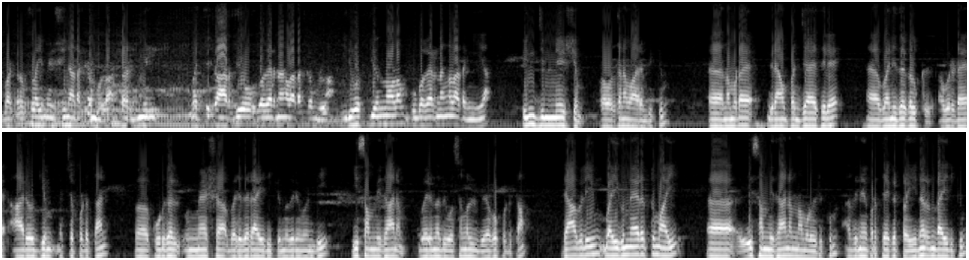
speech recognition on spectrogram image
ബട്ടർഫ്ലൈ മെഷീൻ അടക്കമുള്ള ട്രെഡ്മിൽ മറ്റ് കാർഡിയോ ഉപകരണങ്ങൾ അടക്കമുള്ള ഇരുപത്തിയൊന്നോളം ഉപകരണങ്ങൾ അടങ്ങിയ പിൻ ജിംനേഷ്യം പ്രവർത്തനം ആരംഭിക്കും. നമ്മുടെ ഗ്രാമപഞ്ചായത്തിലെ വനിതകൾക്ക് അവരുടെ ആരോഗ്യം മെച്ചപ്പെടുത്താൻ കൂടുതൽ ഉന്മേഷഭരിതരായിരിക്കുന്നതിന് വേണ്ടി ഈ സംവിധാനം വരുന്ന ദിവസങ്ങളിൽ ഉപയോഗപ്പെടുത്താം. രാവിലെയും വൈകുന്നേരത്തുമായി ഈ സംവിധാനം നമ്മൾ ഒരുക്കും അതിന് പ്രത്യേക ട്രെയിനർ ഉണ്ടായിരിക്കും.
